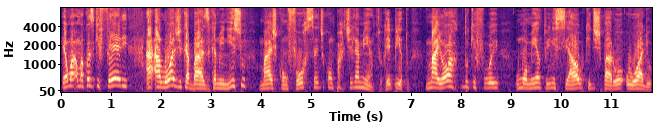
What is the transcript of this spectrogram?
É uma, uma coisa que fere a, a lógica básica no início, mas com força de compartilhamento. Repito, maior do que foi o momento inicial que disparou o óleo,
